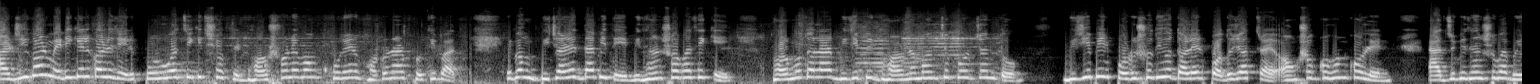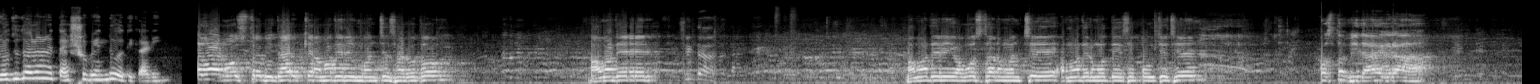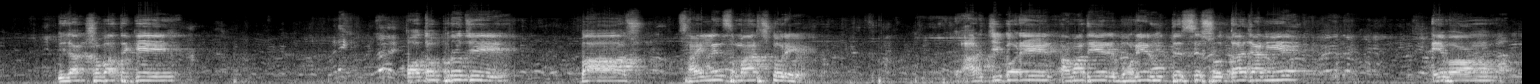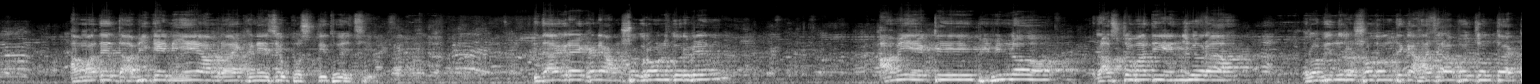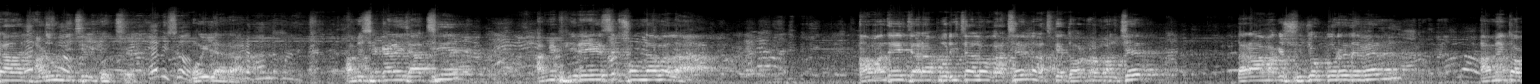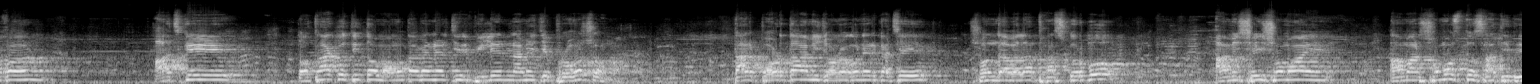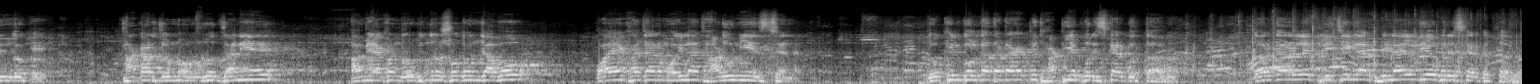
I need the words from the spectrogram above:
আরজিগড় মেডিকেল কলেজের পড়ুয়া চিকিৎসকের ধর্ষণ এবং খুনের ঘটনার প্রতিবাদ এবং বিচারের দাবিতে বিধানসভা থেকে ধর্মতলার বিজেপির ধর্ণা মঞ্চ পর্যন্ত বিজেপির পরিষদীয় দলের পদযাত্রায় অংশগ্রহণ করলেন রাজ্য বিধানসভা বিরোধী দলনেতা শুভেন্দু অধিকারী। সমস্ত বিধায়ককে আমাদের এই মঞ্চে স্বাগত। আমাদের আমাদের এই অবস্থান মঞ্চে আমাদের মধ্যে এসে পৌঁছেছে। সমস্ত বিধায়করা বিধানসভা থেকে পদপ্রজে বা সাইলেন্স মার্চ করে আরজি করে আমাদের বোনের উদ্দেশ্যে শ্রদ্ধা জানিয়ে এবং আমাদের দাবিকে নিয়ে আমরা এখানে এসে উপস্থিত হয়েছি। বিধায়করা এখানে অংশগ্রহণ করবেন। আমি একটি বিভিন্ন রাষ্ট্রবাদী এনজিওরা রবীন্দ্র সদন থেকে হাজরা পর্যন্ত একটা ঝাড়ু মিছিল করছে মহিলারা। আমি সেখানে যাচ্ছি আমি ফিরে এসে সন্ধ্যাবেলা আমাদের যারা পরিচালক আছেন আজকে ধর্ম ধর্মমঞ্চের তারা আমাকে সুযোগ করে দেবেন। আমি তখন আজকে তথাকথিত মমতা ব্যানার্জির বিলের নামে যে প্রহসন তার পর্দা আমি জনগণের কাছে সন্ধ্যাবেলা ফাঁস করব। আমি সেই সময় আমার সমস্ত সাথীবৃন্দকে থাকার জন্য অনুরোধ জানিয়ে আমি এখন রবীন্দ্র সদন যাব। কয়েক হাজার মহিলা ঝাড়ু নিয়ে এসছেন। দক্ষিণ কলকাতাটাকে একটু ঝাঁটিয়ে পরিষ্কার করতে হবে। দরকার হলে ব্লিচিং আর ফিনাইল দিয়ে পরিষ্কার করতে হবে।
